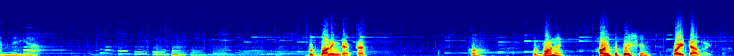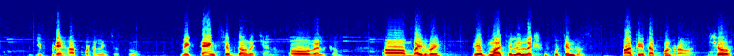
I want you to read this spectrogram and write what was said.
అన్నయ్య. Good morning doctor. Good morning. How is the patient quite all right sir ఇప్పుడే హాస్పిటల్ నుంచి వస్తూ మీకు థ్యాంక్స్ చెప్దామని వచ్చాను. ఓ వెల్కమ్ బై బై రేపు మా చెల్లెలు లక్ష్మి పుట్టినరోజు. పార్టీకి తప్పకుండా రావాలి. షూర్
